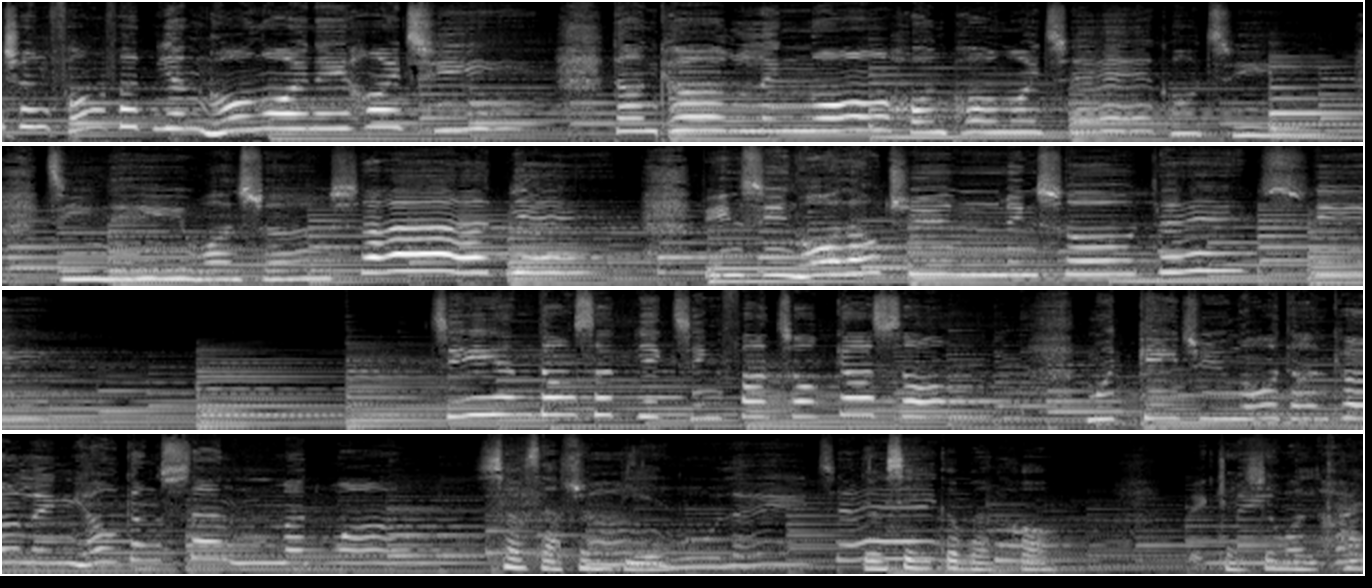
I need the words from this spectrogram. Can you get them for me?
青春仿佛因我爱你开始，但却令我看破爱这个字。自你患上失忆，便是我扭转命数的事。只因当失忆症发作加深，没记住我，但却另有更新密幻。潇洒分别，留下一个吻后，转身离开。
